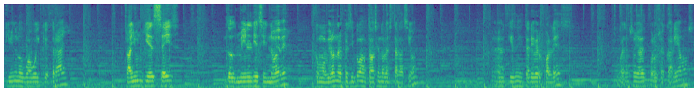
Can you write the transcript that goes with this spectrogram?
Aquí vienen los Huawei que trae. Trae un Y6 2019 como vieron al principio cuando estaba haciendo la instalación. Aquí necesitaría ver cuál es. Bueno eso ya después lo sacaríamos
